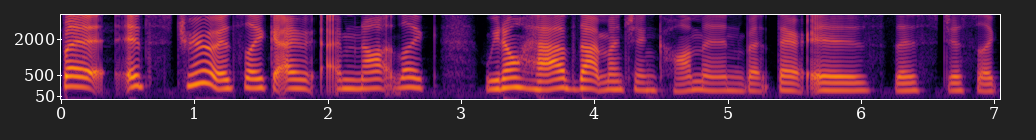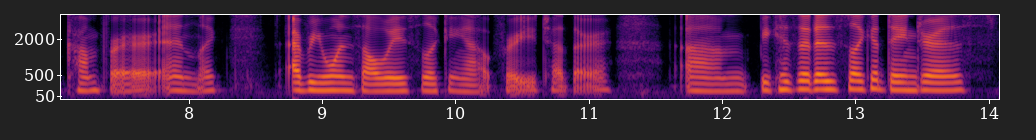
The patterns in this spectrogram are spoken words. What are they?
But it's true. It's like I I'm not like we don't have that much in common, but there is this just like comfort and like everyone's always looking out for each other. Um, because it is like a dangerous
